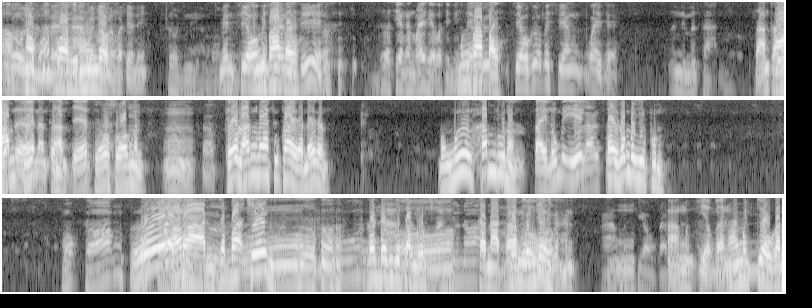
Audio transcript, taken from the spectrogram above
อ้าว โตอยู่หม่องใดบ่เห็นหุ่นแล้แล้ววว่าเทื่อนี้ส่วนนี้แม่นเซียวมึไปงพาเสี่ยงไปติเพื่อเสียงกันไว้เถอะว่าทีนี้ มึงพาไป เซียวคือเอาไปเสียงไว้แท้ อันนี้มันสามสามสามเจ็เจ็ดดนั่นสามเจ็ดแถวสองนั่นอืมแถวหลังแม่สุดท้ายอันใดนั่นมองมือค้ำอยู่นั่นไต่ลงไปอีกใต้ลงไปอีกพุ่นหกสองเออบานจะบะเชง เราเบิ่งอยู่จังเลยขนาดเขียนเองเด้นี่กันหางมันเกี่ยวกันหางมันเกี่ยวกัน หางมันเกี่ยวกัน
